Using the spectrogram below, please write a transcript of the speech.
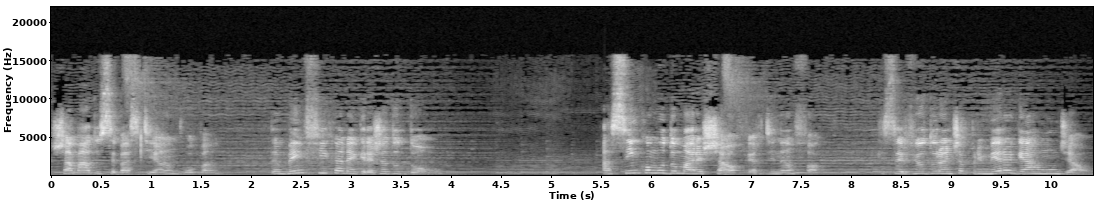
chamado Sebastião Vauban, também fica na Igreja do Domo, assim como o do Marechal Ferdinand Foch, que serviu durante a Primeira Guerra Mundial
